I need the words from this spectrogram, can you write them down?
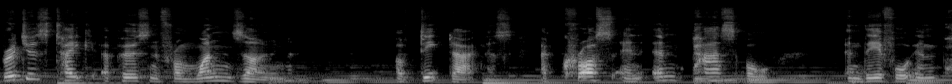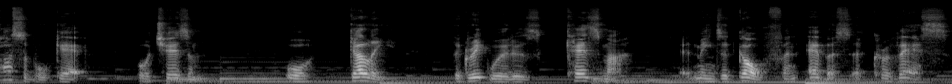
bridges take a person from one zone of deep darkness across an impassable and therefore impossible gap or chasm or gully. The Greek word is chasma it means a gulf, an abyss, a crevasse.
